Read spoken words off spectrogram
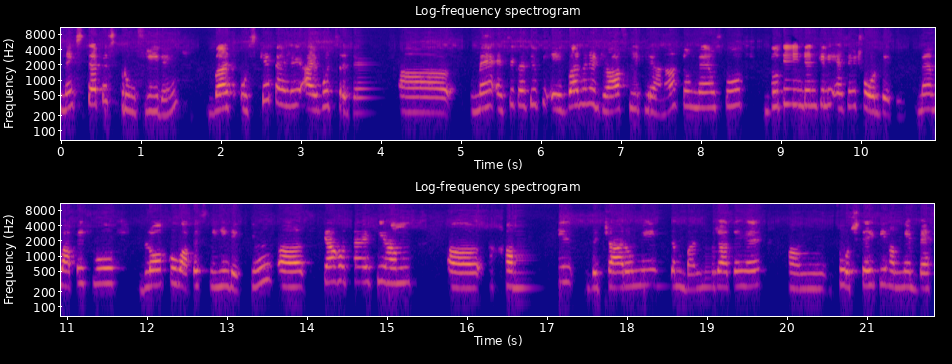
next step is proofreading but उसके पहले आई वुड सजेस्ट मैं ऐसे करती हूँ कि एक बार मैंने ड्राफ्ट लिख लिया ना तो मैं उसको दो तीन दिन के लिए ऐसे ही छोड़ देती मैं वापस वो ब्लॉग को वापस नहीं देखती हूँ। क्या होता है कि हम हम विचारों में एकदम बंद हो जाते हैं। हम सोचते हैं कि हमने बेस्ट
